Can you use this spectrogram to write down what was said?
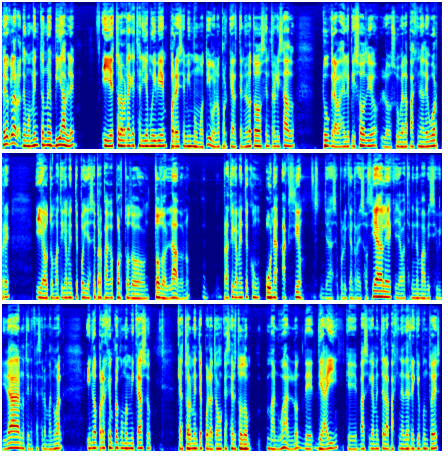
Pero claro, de momento no es viable y esto la verdad que estaría muy bien por ese mismo motivo, ¿no? Porque al tenerlo todo centralizado, tú grabas el episodio, lo subes a la página de WordPress y automáticamente pues ya se propaga por todo, todos lados, ¿no? Prácticamente con una acción. Ya se publica en redes sociales, que ya vas teniendo más visibilidad, no tienes que hacerlo manual. Y no, por ejemplo, como en mi caso, que actualmente pues lo tengo que hacer todo manual, ¿no? De, de ahí, que básicamente la página de Ricky.es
